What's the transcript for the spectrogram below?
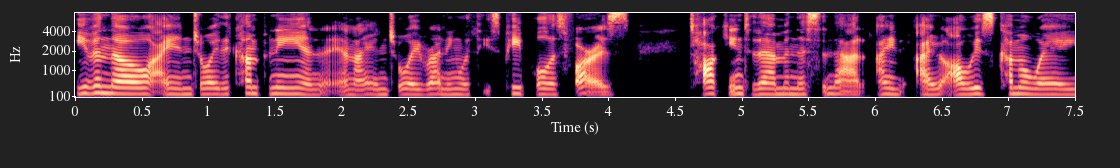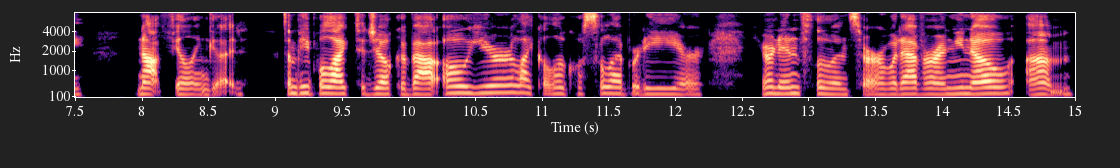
even though I enjoy the company and, and I enjoy running with these people as far as talking to them and this and that. I, I always come away not feeling good. Some people like to joke about, oh, you're like a local celebrity or you're an influencer or whatever. And you know, um,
